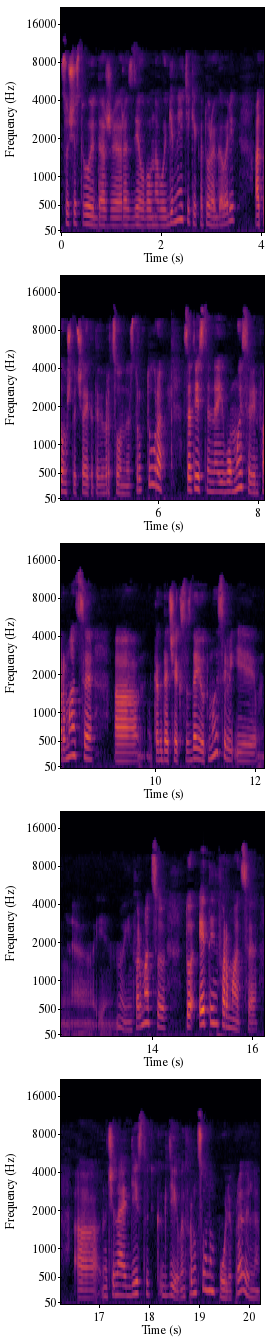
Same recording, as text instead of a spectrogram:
Существует даже раздел волновой генетики, который говорит о том, что человек – это вибрационная структура. Соответственно, его мысль, информация, когда человек создает мысль и, э, и, ну, и информацию, то эта информация начинает действовать где? В информационном поле, правильно?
